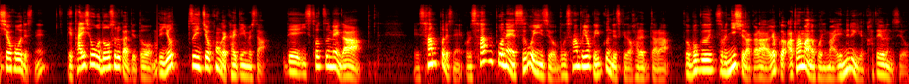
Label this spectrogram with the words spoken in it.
処法ですね。で対処法をどうするかっていうとで4つ一応今回書いてみました。で1つ目が散歩ですね。これ散歩ね、すごいいいんですよ。僕散歩よく行くんですけど、晴れてたら。そう僕、その2種だから、よく頭の方にまあエネルギーが偏るんですよ。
